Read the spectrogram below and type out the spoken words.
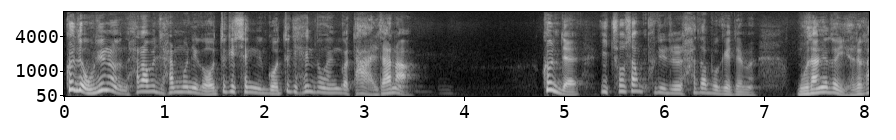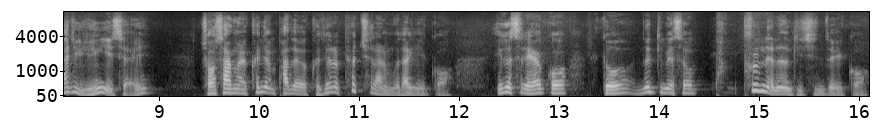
근데 우리는 할아버지 할머니가 어떻게 생긴 거 어떻게 행동한 거 다 알잖아. 그런데 이 조상풀이를 하다 보게 되면 무당에도 여러 가지 유형이 있어요. 조상을 그냥 받아 그대로 표출하는 무당이 있고 이것을 해갖고 그 느낌에서 팍 풀어내는 귀신도 있고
